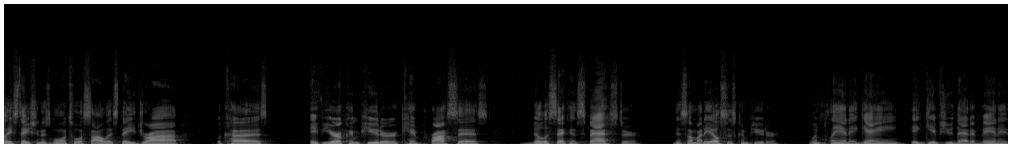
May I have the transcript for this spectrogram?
playstation is going to a solid state drive because if your computer can process milliseconds faster than somebody else's computer when playing a game it gives you that advantage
